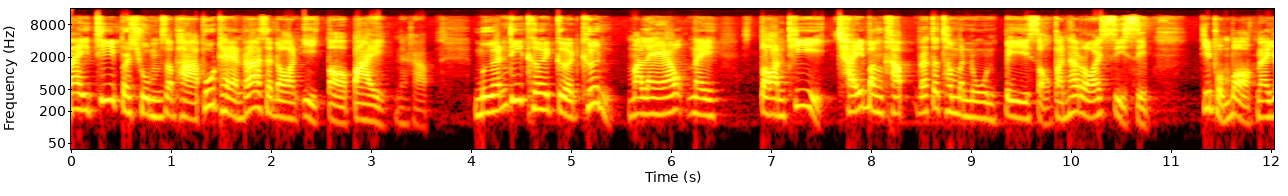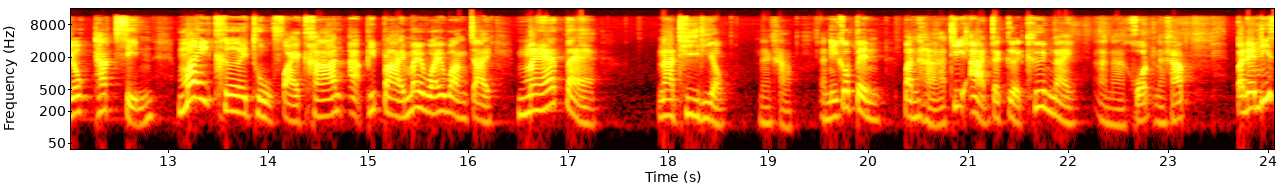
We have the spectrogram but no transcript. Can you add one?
ในที่ประชุมสภาผู้แทนราษฎรอีกต่อไปนะครับ เหมือนที่เคยเกิดขึ้นมาแล้วในตอนที่ใช้บังคับรัฐธรรมนูญปี 2540 ที่ผมบอกนายกทักษิณไม่เคยถูกฝ่ายค้านอภิปรายไม่ไว้วางใจ แม้แต่นาทีเดียวนะครับ อันนี้ก็เป็นปัญหาที่อาจจะเกิดขึ้นในอนาคตนะครับ ประเด็นที่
